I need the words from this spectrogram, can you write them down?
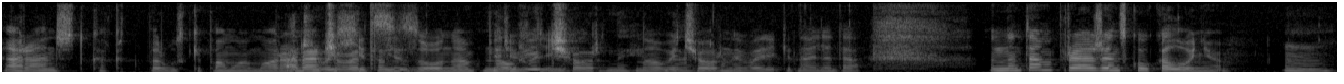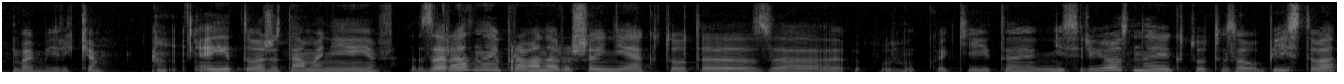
Оранж, как по-русски, по-моему, оранжевый, оранжевый хит сезона. Новый черный. Новый да. черный в оригинале, да. Ну там про женскую колонию mm. в Америке. И тоже там они за разные правонарушения, кто-то за какие-то несерьезные, кто-то за убийство.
